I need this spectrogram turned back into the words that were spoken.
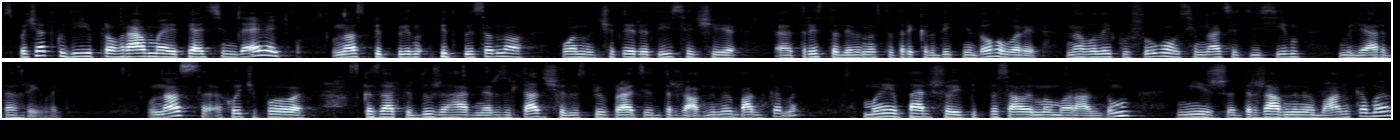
З початку дії програми 579 у нас підпи- підписано понад 4 тисячі е, 393 кредитні договори на велику суму 17,7 мільярда гривень. У нас е, хочу сказати дуже гарний результат щодо співпраці з державними банками. Ми першою підписали меморандум між державними банками.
